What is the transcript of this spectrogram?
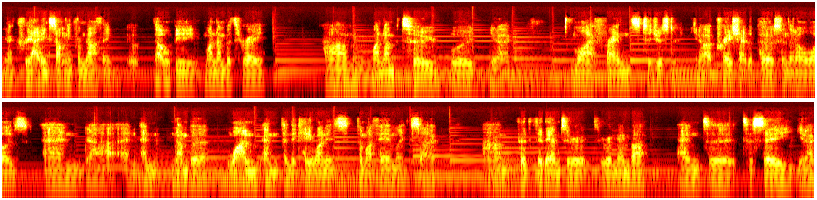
you know creating something from nothing. That would be my number three. Um, my number two would you know my friends to just you know appreciate the person that I was, and uh, and and number one and, and the key one is for my family. So um, for for them to to remember and to to see you know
